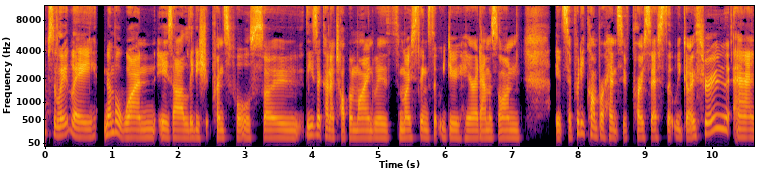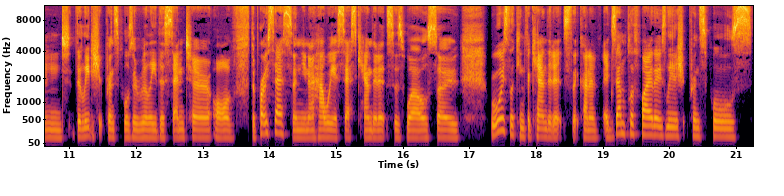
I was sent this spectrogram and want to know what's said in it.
Absolutely. Number one is our leadership principles. So these are kind of top of mind with most things that we do here at Amazon. It's a pretty comprehensive process that we go through, and the leadership principles are really the center of the process and, you know, how we assess candidates as well. So we're always looking for candidates that kind of exemplify those leadership principles.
